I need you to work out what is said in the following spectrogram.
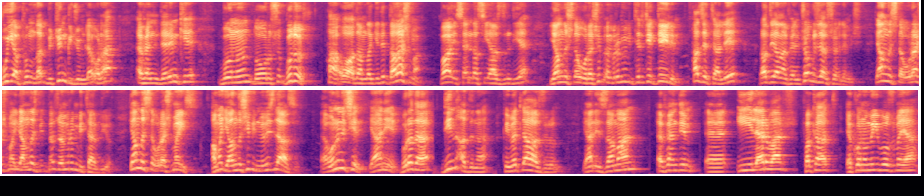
bu yapımla bütün gücümle ona efendim derim ki bunun doğrusu budur. Ha o adamla gidip dalaşma. Vay sen nasıl yazdın diye yanlışla uğraşıp ömrümü bitirecek değilim. Hazreti Ali radıyallahu efendim çok güzel söylemiş. Yanlışla uğraşma yanlış bitmez ömrüm biter diyor. Yanlışla uğraşmayız. Ama yanlışı bilmemiz lazım. E, onun için yani burada din adına kıymetli hazırım yani zaman efendim e, iyiler var fakat ekonomiyi bozmaya,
